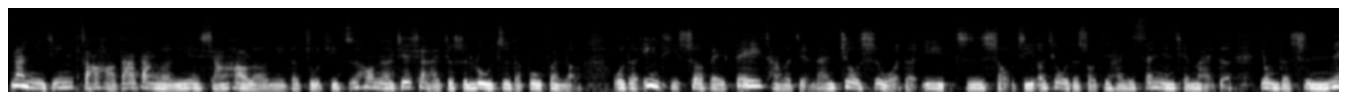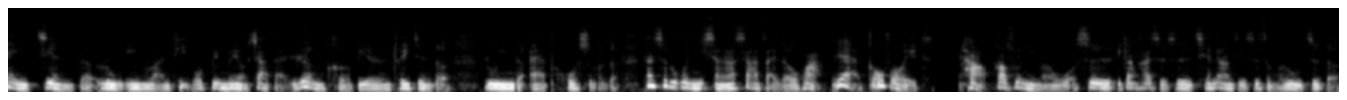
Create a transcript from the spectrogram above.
那你已经找好搭档上了，你也想好了你的主题之后呢，接下来就是录制的部分了。我的硬体设备非常的简单，就是我的一支手机，而且我的手机还是三年前买的，用的是内建的录音软体，我并没有下载任何别人推荐的录音的 App 或什么的。但是如果你想要下载的话，Yeah，go for it。好，告诉你们，我是一刚开始是前两集是怎么录制的。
